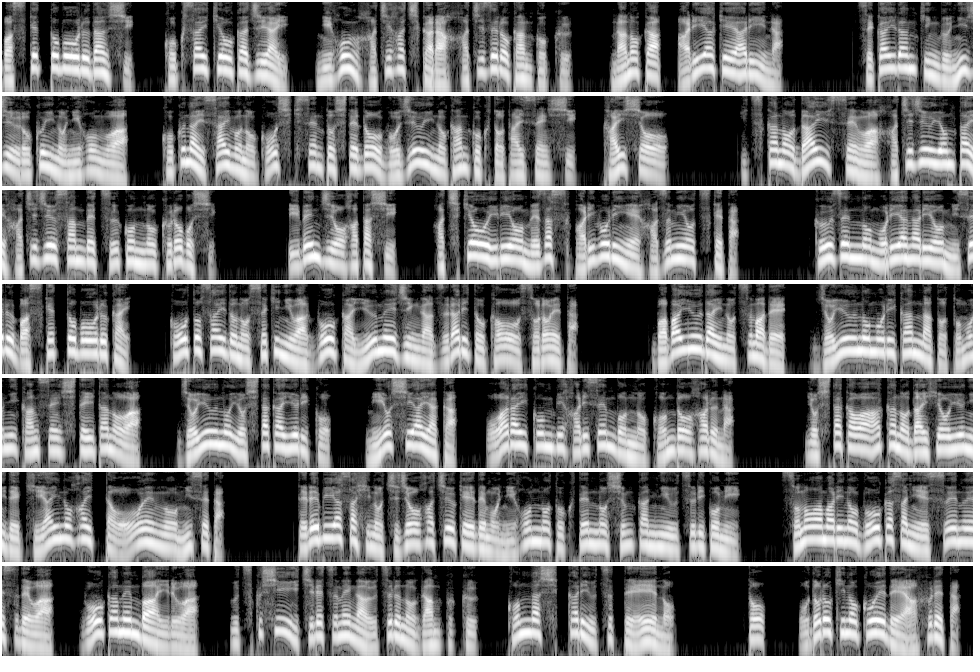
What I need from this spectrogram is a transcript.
バスケットボール男子、国際強化試合、日本88から80韓国、7日、有明アリーナ。世界ランキング26位の日本は、国内最後の公式戦として同50位の韓国と対戦し、快勝。5日の第1戦は84対83で痛恨の黒星。リベンジを果たし、8強入りを目指すパリ五輪へ弾みをつけた。空前の盛り上がりを見せるバスケットボール界。コートサイドの席には豪華有名人がずらりと顔を揃えた。馬場雄大の妻で、女優の森環奈と共に観戦していたのは、女優の吉高由里子、三好彩香、お笑いコンビハリセンボンの近藤春菜。吉高は赤の代表ユニで気合の入った応援を見せた。テレビ朝日の地上波中継でも日本の得点の瞬間に映り込み、そのあまりの豪華さに SNS では、豪華メンバーいるわ、美しい一列目が映るの眼福、こんなしっかり映ってええの。と、驚きの声で溢れた。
